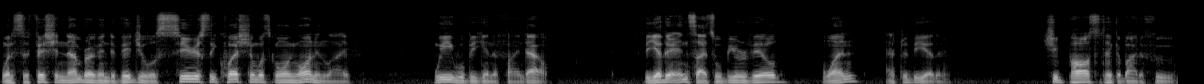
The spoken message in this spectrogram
when a sufficient number of individuals seriously question what's going on in life, we will begin to find out. The other insights will be revealed, one after the other. She paused to take a bite of food.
